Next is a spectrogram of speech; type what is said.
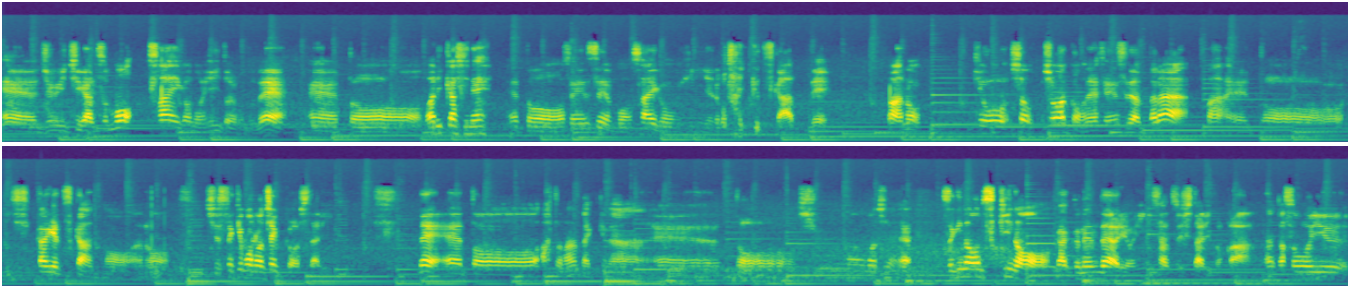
えー、11月も最後の日ということで、えっ、ー、と、わりかしね、えっ、ー、と、先生も最後の日にやることはいくつかあって、まあ、あの、今日小、小学校のね、先生だったら、まあ、えっ、と、1ヶ月間の、あの、出席物チェックをしたり、で、えっ、と、あとなんだっけな、えっ、と、次の月の学年だよりを印刷したりとか、なんかそういう、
